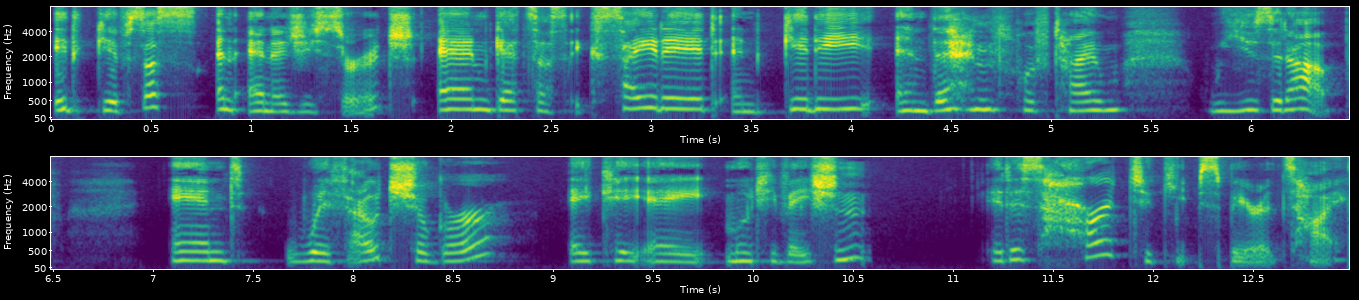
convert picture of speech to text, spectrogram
It gives us an energy surge and gets us excited and giddy, and then with time, we use it up. And without sugar, aka motivation, it is hard to keep spirits high.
